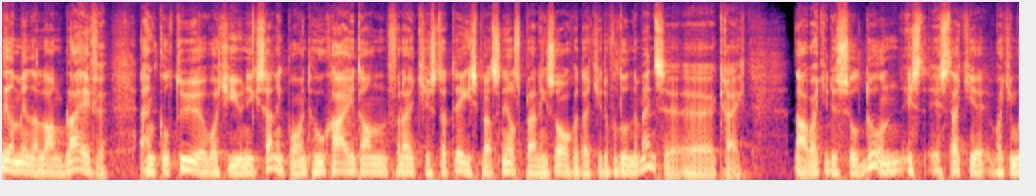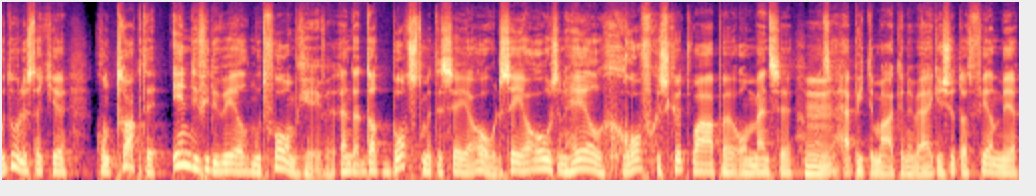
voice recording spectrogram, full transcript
veel minder lang blijven. En cultuur wordt je unique selling point. Hoe ga je dan vanuit je strategische personeelsplanning zorgen dat je de voldoende mensen uh, krijgt? Nou, wat je dus zult doen, is, is dat je, wat je moet doen, is dat je contracten individueel moet vormgeven. En dat, dat botst met de CAO. De CAO is een heel grof geschutwapen om mensen, hmm. mensen happy te maken in hun werk. Je zult dat veel meer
